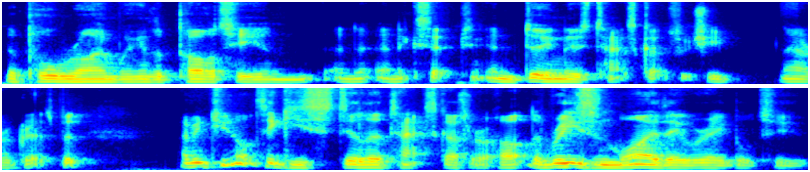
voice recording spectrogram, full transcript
the Paul Ryan wing of the party and, and, and accepting and doing those tax cuts, which he now regrets. But I mean, do you not think he's still a tax cutter at heart? The reason why they were able to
